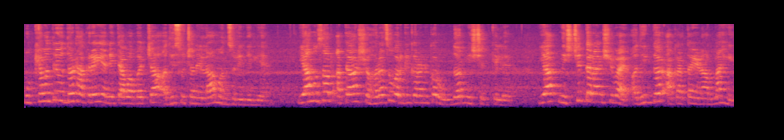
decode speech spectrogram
मुख्यमंत्री उद्धव ठाकरे यांनी त्याबाबतच्या अधिसूचनेला मंजुरी दिली आहे. यानुसार आता शहराचं वर्गीकरण करून दर निश्चित केले आहेत. यात निश्चित दरांशिवाय अधिक दर आकारता येणार नाहीत.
